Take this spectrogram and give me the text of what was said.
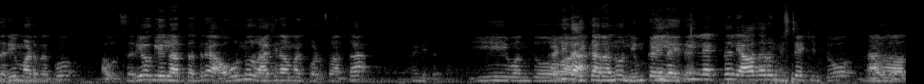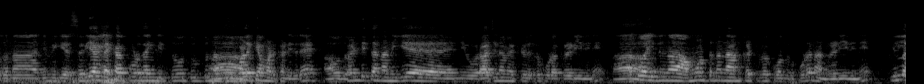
ಸರಿ ಮಾಡಬೇಕು. ಅವ್ರು ಸರಿ ಹೋಗ್ಲಿಲ್ಲ ಅಂತಂದ್ರೆ ಅವ್ರನ್ನೂ ರಾಜೀನಾಮೆ ಕೊಡಿಸುವಂತ ಈ ಒಂದು ಖಂಡಿತ. ಅಧಿಕಾರನು ನಿಮ್ ಕೈಲೇ ಇದೆ ಈ ಲೆಕ್ಕದಲ್ಲಿ ಯಾವ್ದಾದ್ರು ಮಿಸ್ಟೇಕ್ ಇತ್ತು ನಾನು ಹೌದು. ಅದನ್ನ ನಿಮಗೆ ಸರಿಯಾಗಿ ಲೆಕ್ಕ ಕೊಡ್ದಂಗಿತ್ತು ದುಡ್ಡನ್ನ ಬಳಕೆ ಮಾಡ್ಕೊಂಡಿದ್ರೆ ಹೌದು. ಖಂಡಿತ ನನಗೆ ನೀವು ರಾಜೀನಾಮೆ ಕೇಳಿದ್ರು ಕೂಡ ರೆಡಿ ಇದೀನಿ ಹಾ. ಅಥವಾ ಇದನ್ನ ಅಮೌಂಟ್ನ ನಾನು ಕಟ್ಟಬೇಕು ಅಂದ್ರೂ ಕೂಡ ನಾನು ರೆಡಿ ಇದೀನಿ ಇಲ್ಲ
